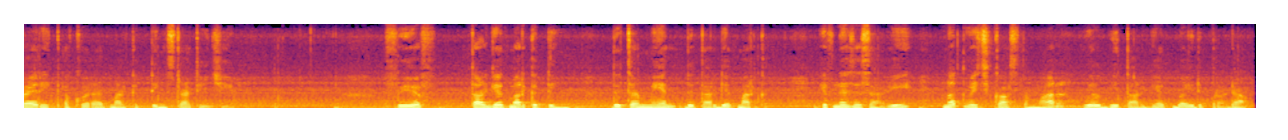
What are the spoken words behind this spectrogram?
very accurate marketing strategy. Fifth, target marketing. Determine the target market. If necessary, note which customer will be targeted by the product.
